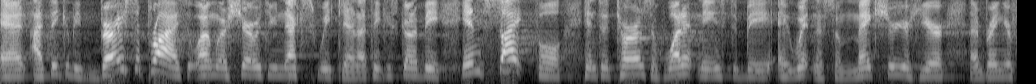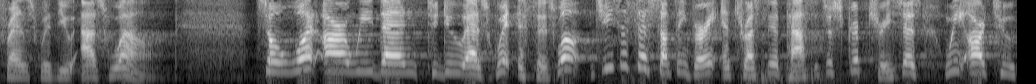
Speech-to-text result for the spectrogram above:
And I think you'll be very surprised at what I'm going to share with you next weekend. I think it's going to be insightful into terms of what it means to be a witness. So make sure you're here and bring your friends with you as well. So, what are we then to do as witnesses? Well, Jesus says something very interesting in the passage of Scripture. He says we are to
